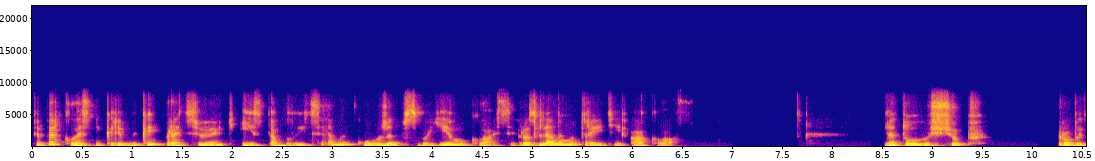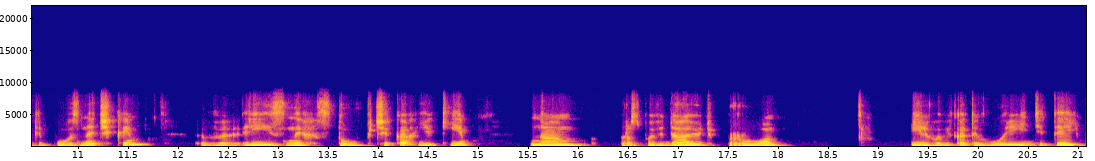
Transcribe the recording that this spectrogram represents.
Тепер класні керівники працюють із таблицями, кожен в своєму класі. Розглянемо третій А клас. Для того, щоб робити позначки в різних стовпчиках, які нам розповідають про пільгові категорії дітей,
